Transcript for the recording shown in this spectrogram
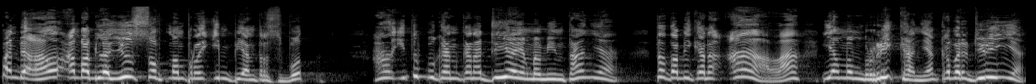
Padahal apabila Yusuf memperoleh impian tersebut, hal itu bukan karena dia yang memintanya tetapi karena Allah yang memberikannya kepada dirinya.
